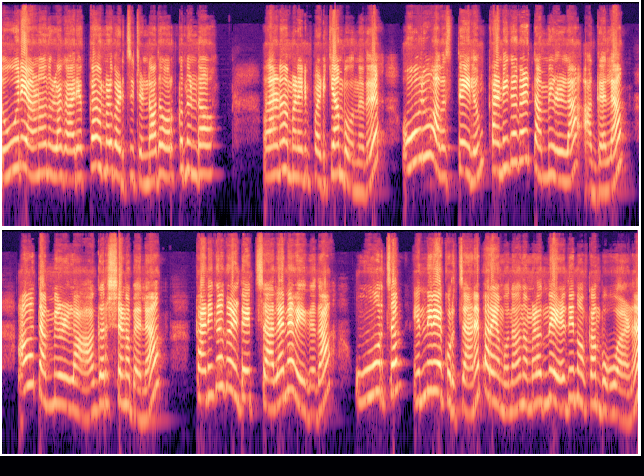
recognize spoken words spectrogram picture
ദൂരെയാണോ? എന്നുള്ള കാര്യമൊക്കെ നമ്മൾ പഠിച്ചിട്ടുണ്ടോ. അത് ഓർക്കുന്നുണ്ടോ? അതാണ് നമ്മൾ ഇനി പഠിക്കാൻ പോകുന്നത്. ഓരോ അവസ്ഥയിലും കണികകൾ തമ്മിലുള്ള അകലം അവ തമ്മിലുള്ള ആകർഷണ ബലം കണികകളുടെ ചലന വേഗത ഊർജം എന്നിവയെ കുറിച്ചാണ് പറയാൻ പോകുന്നത്. നമ്മളൊന്ന് എഴുതി നോക്കാൻ പോവുകയാണ്.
